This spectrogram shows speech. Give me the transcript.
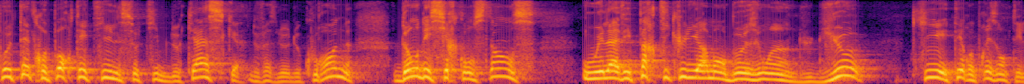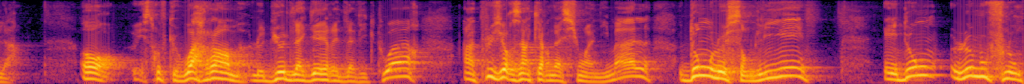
peut-être portait-il ce type de casque, de, de, couronne, dans des circonstances où elle avait particulièrement besoin du dieu qui était représenté là. Or, il se trouve que Wahram, le dieu de la guerre et de la victoire, a plusieurs incarnations animales, dont le sanglier et dont le mouflon.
